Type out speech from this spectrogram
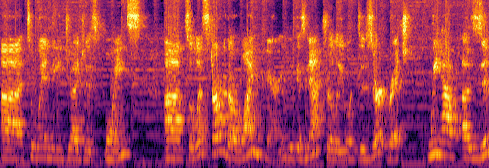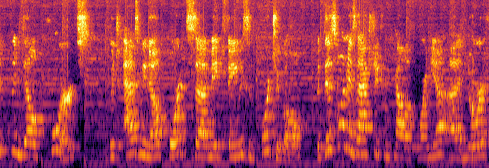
uh, to win the judges' points. Um, so let's start with our wine pairing because naturally, with dessert rich, we have a Zinfandel port, which, as we know, ports uh, made famous in Portugal. But this one is actually from California, uh, north,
